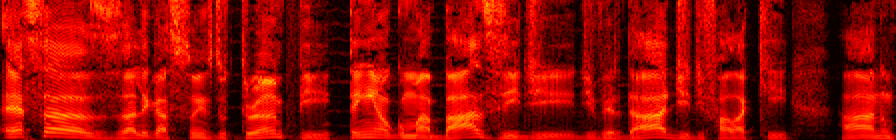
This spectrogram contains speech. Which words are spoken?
essas alegações do Trump têm alguma base de, de verdade, de falar que ah, não,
